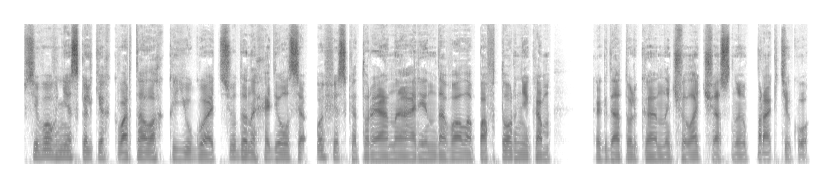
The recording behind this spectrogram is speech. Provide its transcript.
Всего в нескольких кварталах к югу отсюда находился офис, который она арендовала по вторникам, когда только начала частную практику.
